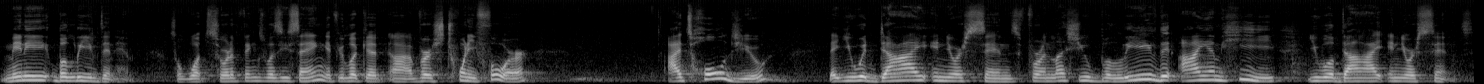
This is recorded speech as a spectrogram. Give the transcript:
many believed in him. So, what sort of things was he saying? If you look at uh, verse 24, I told you that you would die in your sins, for unless you believe that I am He, you will die in your sins.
